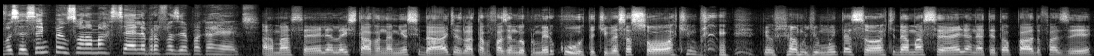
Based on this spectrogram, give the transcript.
Você sempre pensou na Marcélia para fazer a Pacarrete? A Marcélia, ela estava na minha cidade, ela estava fazendo meu primeiro curta. tive essa sorte, que eu chamo de muita sorte, da Marcélia, né, ter topado fazer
